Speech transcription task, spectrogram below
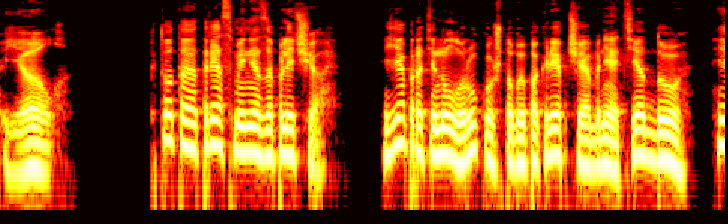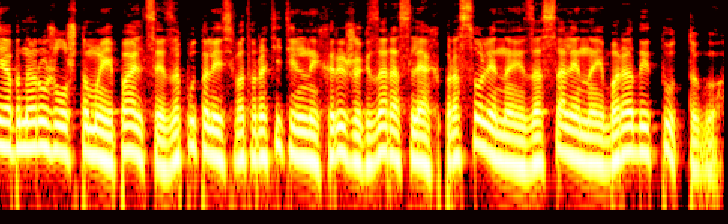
Ял. Кто-то отряс меня за плечо. Я протянул руку, чтобы покрепче обнять Эдду, и обнаружил, что мои пальцы запутались в отвратительных рыжих зарослях просоленной, засаленной бороды Туттугу.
